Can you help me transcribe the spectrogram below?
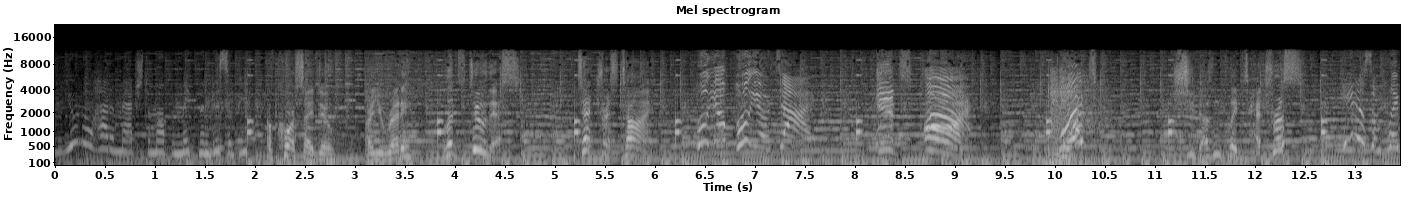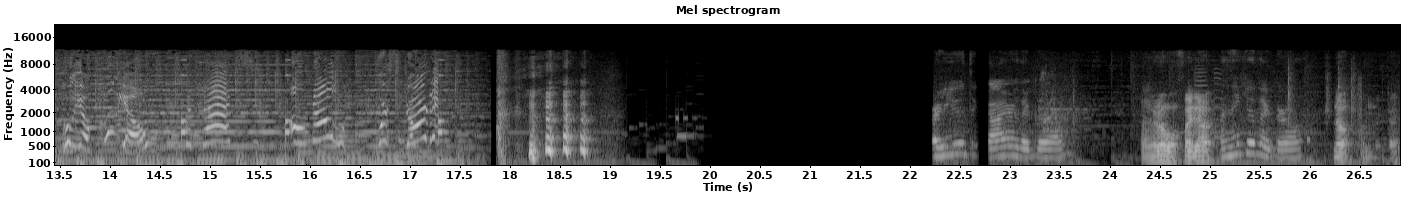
You know how to match them up and make them disappear. Of course I do. Are you ready? Let's do this! Tetris time! Puyo Puyo time! It's on! What? She doesn't play Tetris? He doesn't play Puyo Puyo, Are you the guy or the girl? I don't know, we'll find out. I think you're the girl. No, I'm the guy.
